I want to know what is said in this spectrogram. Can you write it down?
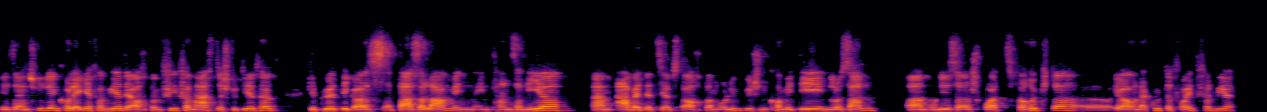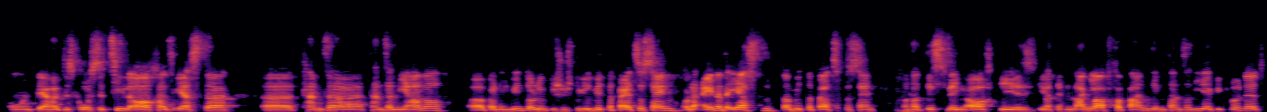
ist ein Studienkollege von mir, der auch beim FIFA Master studiert hat, gebürtig aus Dar es Salaam in, in Tansania, ähm, arbeitet selbst auch beim Olympischen Komitee in Lausanne ähm, und ist ein Sportverrückter äh, ja, und ein guter Freund von mir. Und der hat das große Ziel auch als erster äh, Tansa, Tansanianer bei den Winterolympischen Spielen mit dabei zu sein oder einer der ersten da mit dabei zu sein und hat deswegen auch die, ja, den Langlaufverband in Tansania gegründet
